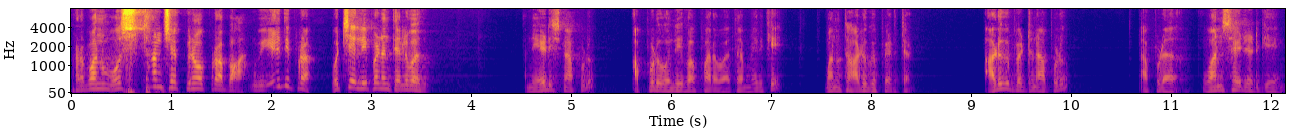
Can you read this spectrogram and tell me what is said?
ప్రభా నువ్వు వస్తా అని చెప్పినావు ప్రభా. నువ్వు ఏది ప్ర వచ్చి వెళ్ళిపోయాడని తెలియదు. అని ఏడిచినప్పుడు అప్పుడు ఒలివ పర్వతం మీదకి మనతో అడుగు పెడతాడు. అడుగు పెట్టినప్పుడు అప్పుడు వన్ సైడెడ్ గేమ్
